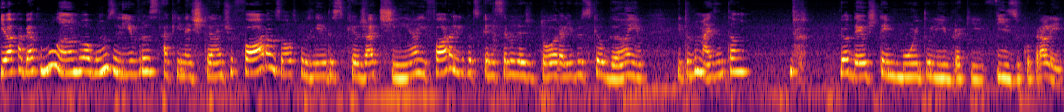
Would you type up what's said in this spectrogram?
E eu acabei acumulando alguns livros aqui na estante, fora os outros livros que eu já tinha, e fora livros que eu recebo de editora, livros que eu ganho e tudo mais. Então, meu Deus, tem muito livro aqui físico para ler.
